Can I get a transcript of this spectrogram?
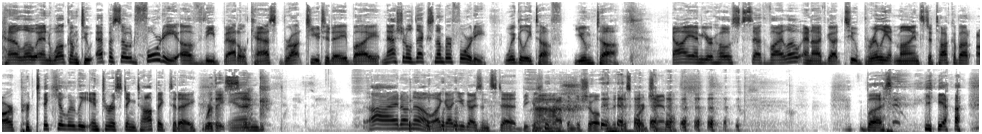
Hello and welcome to episode 40 of the Battlecast, brought to you today by National Dex number 40, Wigglytuff, Yumta. I am your host, Seth Vilo, and I've got two brilliant minds to talk about our particularly interesting topic today. Were they And- sick? I don't know. I got you guys instead because you ah. happened to show up in the Discord channel. But yeah,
